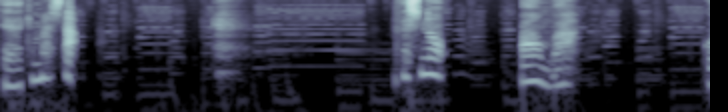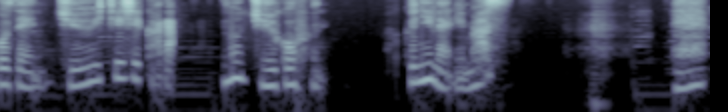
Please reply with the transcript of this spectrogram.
ただきました。私の番は午前11時からの15分枠になります。ね、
